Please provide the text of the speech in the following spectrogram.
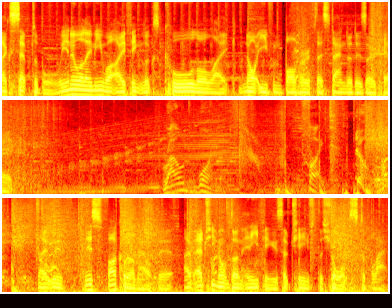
acceptable. You know what I mean? What I think looks cool, or like not even bother if their standard is okay. Round one. Fight. Like with this Fahkumram outfit, I've actually not done anything except change the shorts to black.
